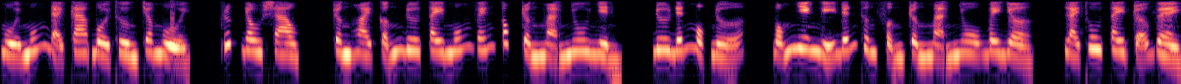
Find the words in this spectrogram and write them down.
muội muốn đại ca bồi thường cho muội, rất đau sao, Trần Hoài Cẩn đưa tay muốn vén tóc Trần Mạn Nhu nhìn, đưa đến một nửa, bỗng nhiên nghĩ đến thân phận Trần Mạn Nhu bây giờ, lại thu tay trở về,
